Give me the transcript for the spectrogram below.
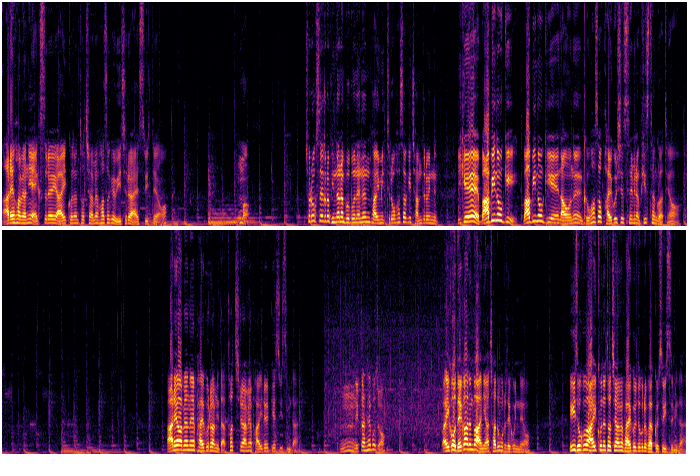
아래 화면이 엑스레이 아이콘을 터치하면 화석의 위치를 알 수 있대요. 어머. 초록색으로 빛나는 부분에는 바위 밑으로 화석이 잠들어 있는 이게 마비노기 마비노기에 나오는 그 화석 발굴 시스템이랑 비슷한 것 같아요. 아래 화면에 발굴을 합니다. 터치를 하면 바위를 깰 수 있습니다. 음 일단 해보죠. 아 이거 내가 하는 거 아니야. 자동으로 되고 있네요. 이 도구 아이콘을 터치하면 발굴 도구를 바꿀 수 있습니다.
